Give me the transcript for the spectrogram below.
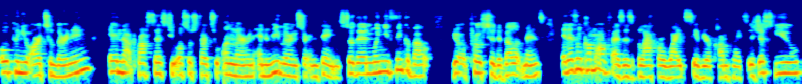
open you are to learning, in that process, you also start to unlearn and relearn certain things. So then when you think about your approach to development, it doesn't come off as this black or white savior complex. It's just you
